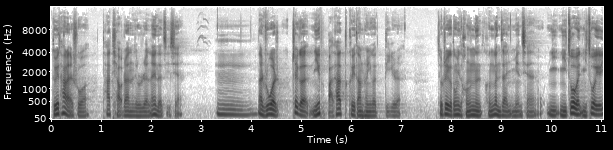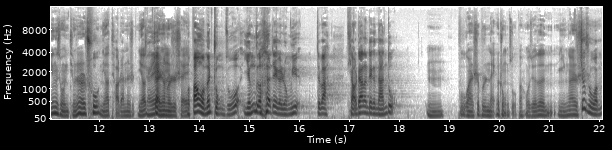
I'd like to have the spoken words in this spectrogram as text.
对于他来说，他挑战的就是人类的极限。嗯那如果这个你把它可以当成一个敌人，就这个东西横亘横亘在你面前，你你作为你作为一个英雄，你挺身而出，你要挑战的是你要哎战胜的是谁我？帮我们种族赢得了这个荣誉，对吧？挑战了这个难度，嗯，不管是不是哪个种族吧，我觉得你应该是就是我们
